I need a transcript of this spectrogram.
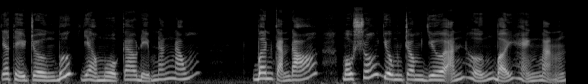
do thị trường bước vào mùa cao điểm nắng nóng. Bên cạnh đó, một số dùng trồng dừa ảnh hưởng bởi hạn mặn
